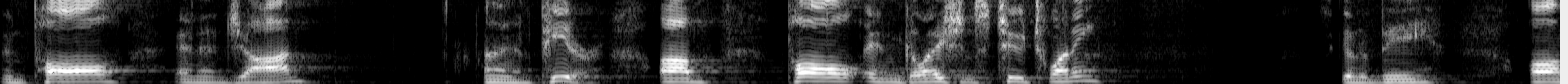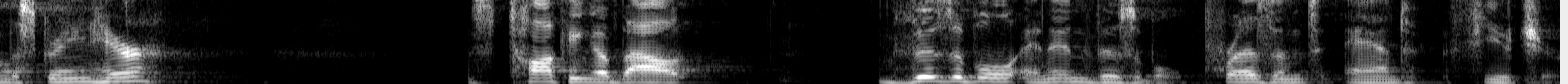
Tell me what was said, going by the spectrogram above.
in Paul and in John and in Peter. Um, Paul in Galatians 2:20 it's going to be on the screen here. Is talking about visible and invisible, present and future.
